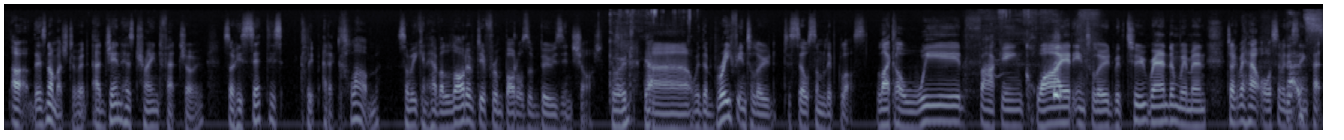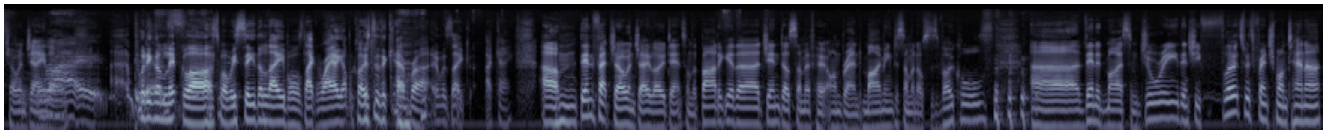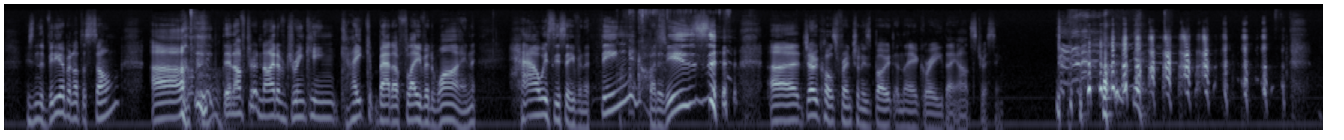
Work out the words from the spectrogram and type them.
Uh, there's not much to it. Uh, Jen has trained Fat Joe, so he set this clip at a club so we can have a lot of different bottles of booze in shot. Good. Yeah. Uh, with a brief interlude to sell some lip gloss. Like a weird, fucking, quiet interlude with two random women talking about how awesome it is seeing Fat Joe and J Lo. Right. Putting on lip gloss while we see the labels like way up close to the camera. it was like, okay. Um, then Fat Joe and J Lo dance on the bar together. Jen does some of her on brand miming to someone else's vocals. uh, then admires some jewelry. Then she flirts with French Montana, who's in the video but not the song. Um, then, after a night of drinking cake batter flavored wine, how is this even a thing? but it is. uh, Joe calls French on his boat and they agree they aren't stressing.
